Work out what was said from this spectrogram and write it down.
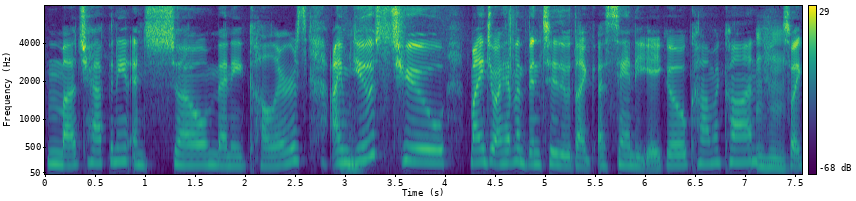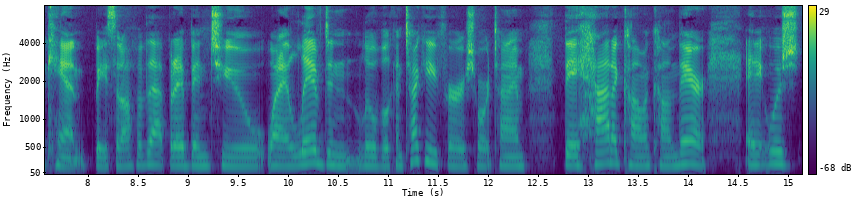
much happening and so many colors. I'm mm-hmm. used to, mind you, I haven't been to like a San Diego Comic Con, mm-hmm. so I can't base it off of that. But I've been to, when I lived in Louisville, Kentucky for a short time, they had a Comic Con there and it was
